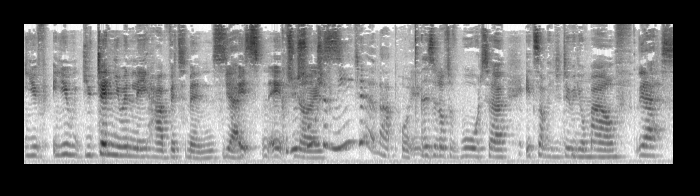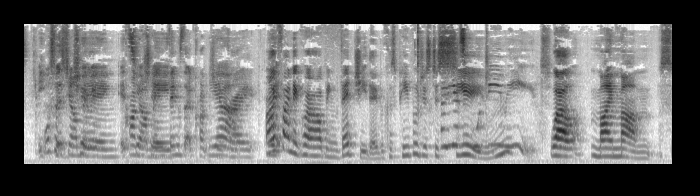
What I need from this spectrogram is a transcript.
You've you you genuinely have vitamins. Yes, it's it's because you nice. sort of need it at that point. There's a lot of water. It's something to do with your mouth. Yes. Eat also, it's some yummy. chewing, it's crunchy. yummy. Things that are crunchy Yeah. are great. I find it quite hard being veggie though because people just Oh, assume. yes, what do you eat? Well, my mum, s-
